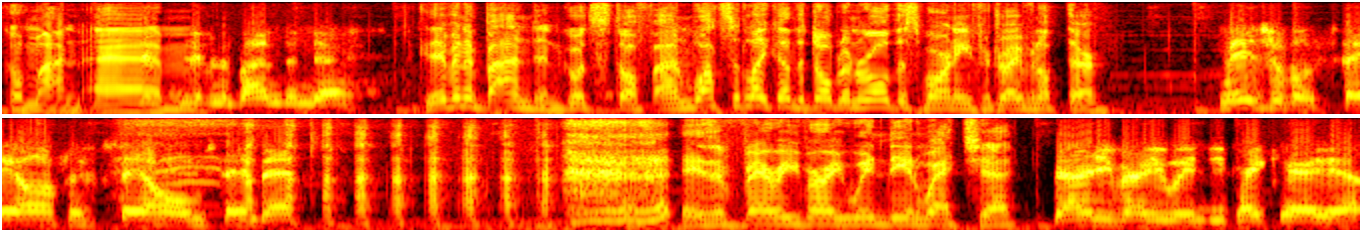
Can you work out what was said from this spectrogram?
Good man. Um, live in abandoned there. live in abandon. Good stuff. And what's it like on the Dublin Road this morning if you're driving up there? Miserable. Stay off it. Stay at home. Stay in bed. Is it very, very windy and wet, yeah? very, very windy. Take care, yeah.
